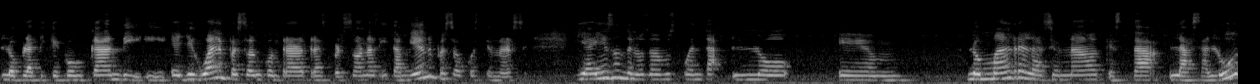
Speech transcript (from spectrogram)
Lo platiqué con Candy y ella igual empezó a encontrar otras personas y también empezó a cuestionarse. Y ahí es donde nos damos cuenta lo, em, lo mal relacionado que está la salud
